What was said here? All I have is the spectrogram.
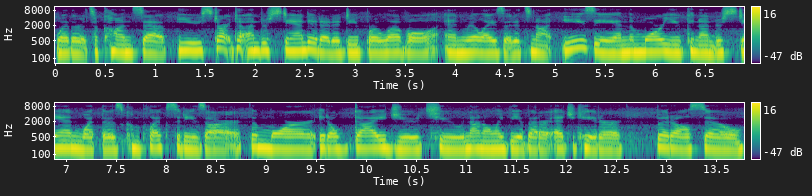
whether it's a concept, you start to understand it at a deeper level and realize that it's not easy. And the more you can understand what those complexities are, the more it'll guide you to not only be a better educator, but also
